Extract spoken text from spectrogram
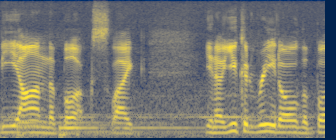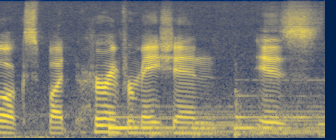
beyond the books. Like, you know, you could read all the books, but her information is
